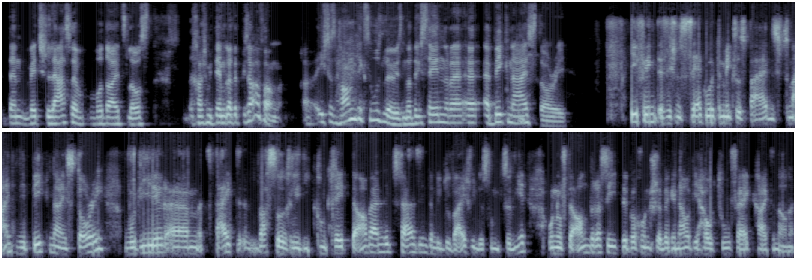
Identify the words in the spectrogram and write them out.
dann willst lesen, wo da jetzt los, kannst mit dem gerade etwas anfangen? Ist das handlungsauslösend, oder ist es eher eine, eine Big Nice Story? Ich finde, es ist ein sehr guter Mix aus beiden. Es ist zum einen die Big Nice Story, wo dir ähm, zeigt, was so die konkreten Anwendungsfälle sind, damit du weißt, wie das funktioniert. Und auf der anderen Seite bekommst du eben genau die How-To-Fähigkeiten an.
